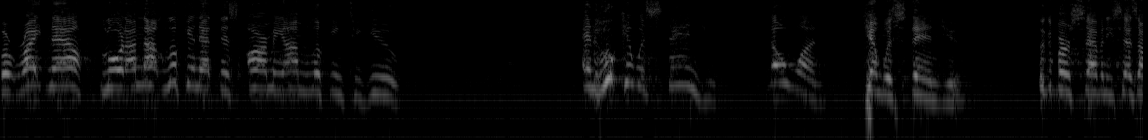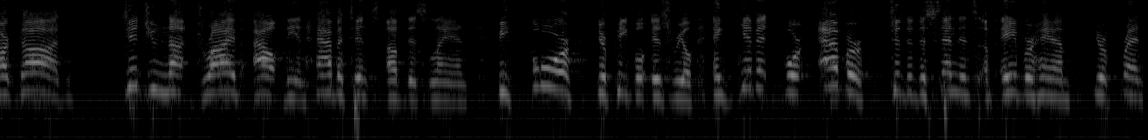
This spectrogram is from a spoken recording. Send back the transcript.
but right now, Lord, I'm not looking at this army, I'm looking to you. And who can withstand you? No one can withstand you. Look at verse 7. He says, Our God, did you not drive out the inhabitants of this land before your people Israel and give it forever to the descendants of Abraham, your friend?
